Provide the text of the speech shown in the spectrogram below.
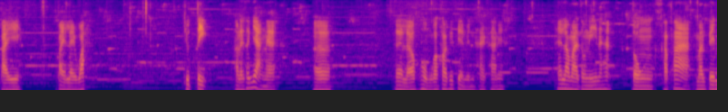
ไปไปอะไรวะ จุติ อะไรสักอย่างเนี่ย เออแล้วผมก็ค่อยไปเปลี่ยนเป็นไฮคาเนี่ย ให้เรามาตรงนี้นะฮะ ตรงคาฟ่ามันเป็น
